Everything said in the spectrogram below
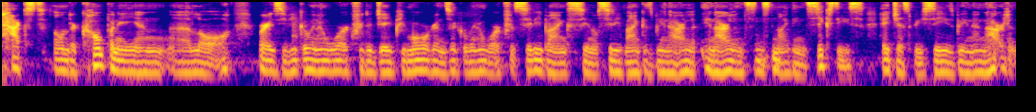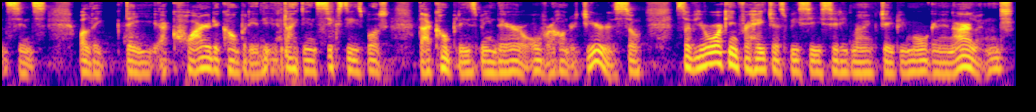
taxed under company and uh, law. Whereas if you go in and work for the JP Morgans or go in and work for Citibanks, you know, Citibank has been in Ireland since 1960s. HSBC has been in Ireland since, well, they, they acquired a company in the 1960s, but that company has been there over 100 years. So, so if you're working for HSBC, Citibank, JP Morgan in Ireland,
